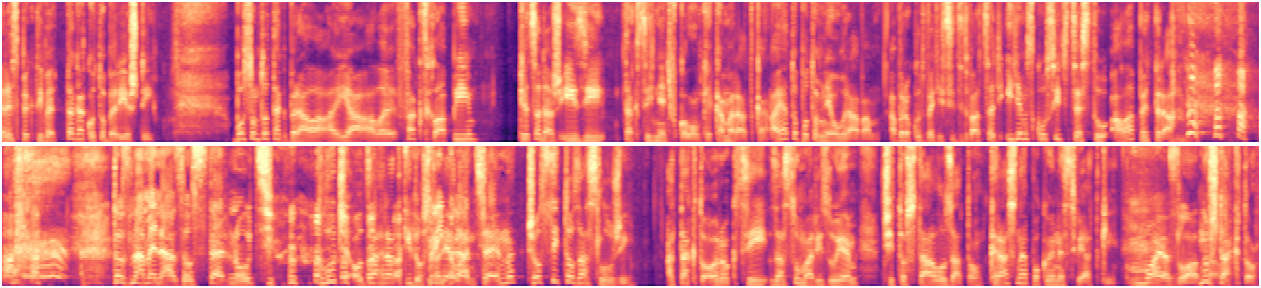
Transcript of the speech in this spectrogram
respektíve tak, ako to berieš ty. Bo som to tak brala aj ja, ale fakt chlapi, keď sa dáš easy, tak si hneď v kolónke kamarátka. A ja to potom neuhrávam. A v roku 2020 idem skúsiť cestu ala Petra. to znamená zostarnúť. Kľúče od záhradky dostane len ten, čo si to zaslúži a takto o rok si zasumarizujem, či to stálo za to. Krásne pokojné sviatky. Moja zlata. Nož takto.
